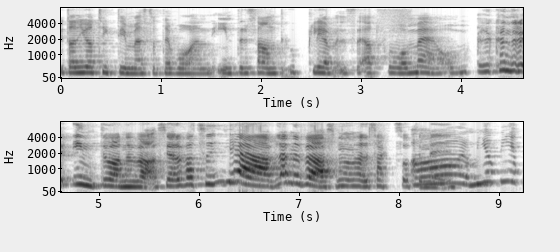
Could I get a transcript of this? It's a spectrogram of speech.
Utan jag tyckte ju mest att det var en intressant upplevelse att få vara med om. Hur kunde du inte vara nervös? Jag hade varit så jävla nervös om någon hade sagt så till Ja, mig. men jag vet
